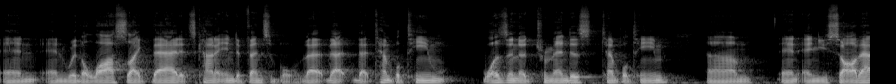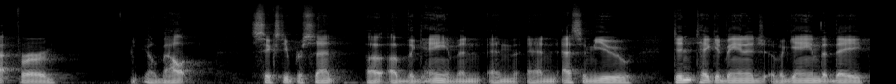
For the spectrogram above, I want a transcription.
and and with a loss like that, it's kind of indefensible. That that that Temple team wasn't a tremendous Temple team. Um, and and you saw that for you know about sixty percent of the game, and and and SMU didn't take advantage of a game that they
